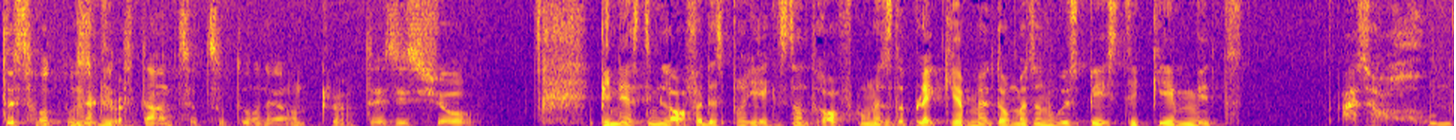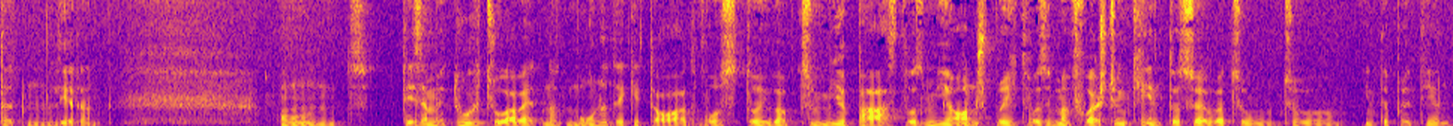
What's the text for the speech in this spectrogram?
das hat was Ja, mit Tanzer zu tun. Ja, und Klar. das ist schon Ich bin erst im Laufe des Projekts dann draufgekommen. Also der Blackie hat mir damals einen USB-Stick gegeben mit also hunderten Liedern. Und das einmal durchzuarbeiten hat Monate gedauert, was da überhaupt zu mir passt, was mich anspricht, was ich mir vorstellen könnte, da selber zu, zu interpretieren.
